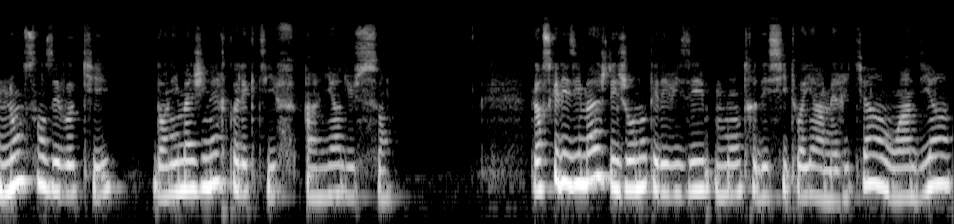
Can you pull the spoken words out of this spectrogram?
non sans évoquer, dans l'imaginaire collectif, un lien du sang. Lorsque les images des journaux télévisés montrent des citoyens américains ou indiens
